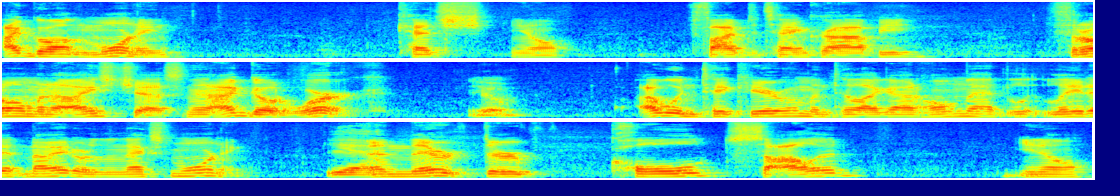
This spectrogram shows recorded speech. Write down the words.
I'd go out in the morning, catch you know, five to ten crappie, throw them in an ice chest, and then I'd go to work. Yep. I wouldn't take care of them until I got home that l- late at night or the next morning, Yeah. and they're they're cold, solid, you know,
